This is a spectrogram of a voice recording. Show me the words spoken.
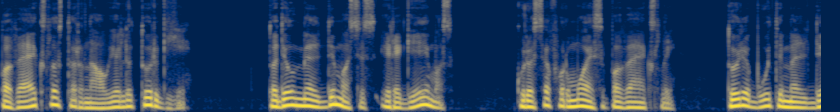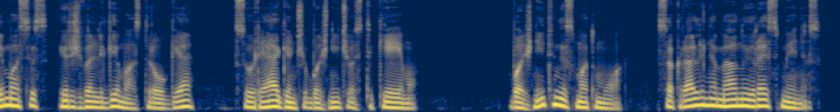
Paveikslas tarnauja liturgijai. Todėl meldimasis ir regėjimas, kuriuose formuojasi paveikslai, turi būti meldimasis ir žvelgimas drauge su reginčiu bažnyčios tikėjimu. Bažnytinis matmuo sakralinė menų yra esminis,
